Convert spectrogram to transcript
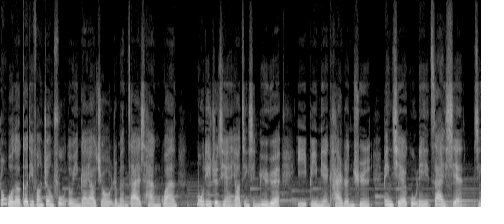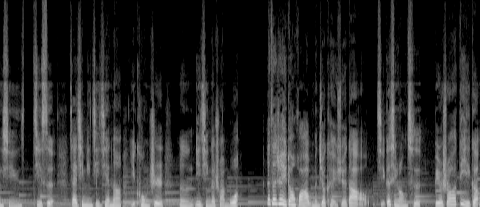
中国的各地方政府都应该要求人们在参观墓地之前要进行预约，以避免开人群，并且鼓励在线进行祭祀。在清明期间呢，以控制嗯疫情的传播。那在这一段话，我们就可以学到几个形容词，比如说第一个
